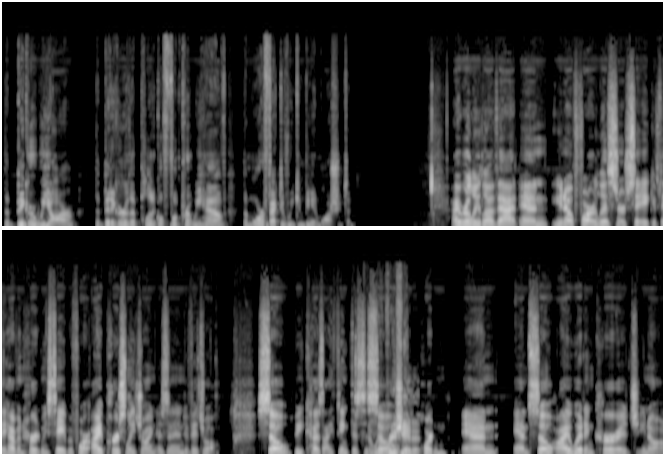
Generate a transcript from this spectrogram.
The bigger we are, the bigger the political footprint we have, the more effective we can be in Washington. I really love that. And, you know, for our listeners' sake, if they haven't heard me say before, I personally joined as an individual. So, because I think this is so important. It. And, and so I would encourage, you know,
